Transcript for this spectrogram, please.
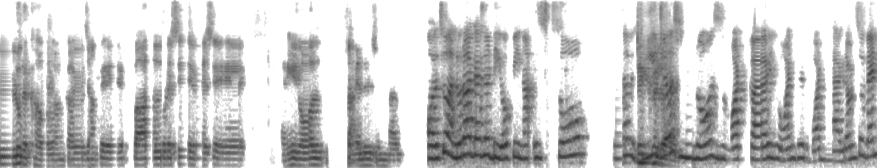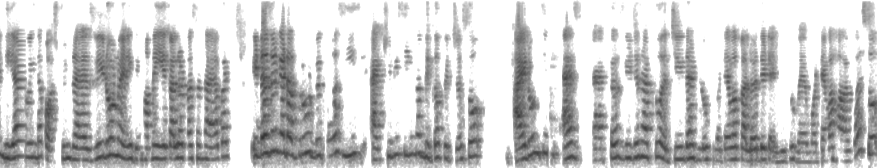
लुक रखा हुआ उनका जहाँ पे बाल थोड़े से वैसे है he is all stylish in that Also, Anurag as a DOP now is so he just knows what color you want with what background. So when we are doing the costume trials, we don't know anything. हमें ये color पसंद आया, but it doesn't get approved because he's actually seeing the bigger picture. So I don't think as actors we just have to achieve that look, whatever color they tell you to wear, whatever however. So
